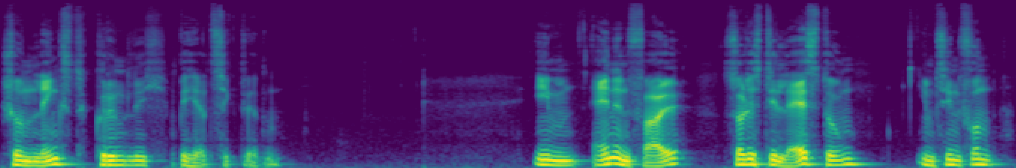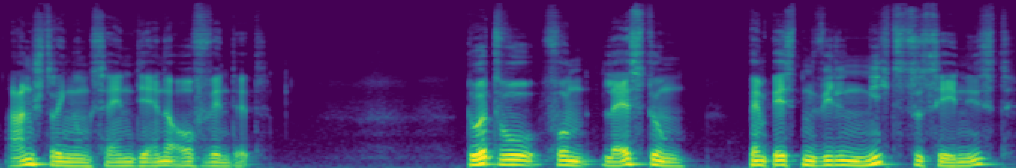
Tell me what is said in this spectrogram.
schon längst gründlich beherzigt werden. Im einen Fall soll es die Leistung im Sinn von Anstrengung sein, die einer aufwendet. Dort, wo von Leistung beim besten Willen nichts zu sehen ist,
